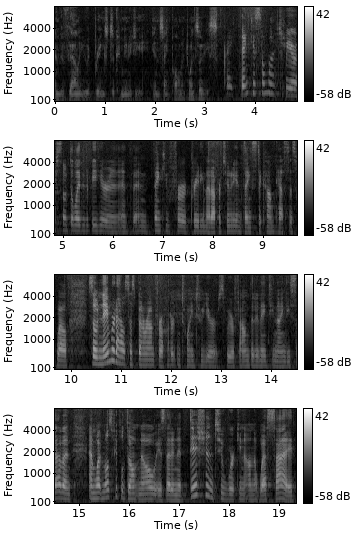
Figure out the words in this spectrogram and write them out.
and the value it brings to community in St. Paul and Twin Cities. Great, thank you so much. We are so delighted to be here and, and, and, thank you for creating that opportunity and thanks to Comcast as well. So Neighborhood House has been around for 122 years. We were founded in 1897 and what most people don't know is that in addition to working on the west side,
